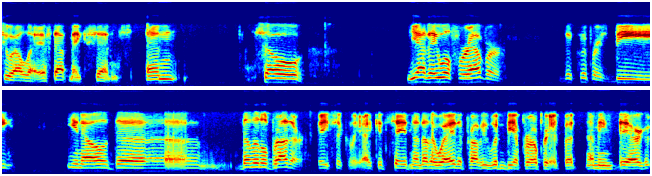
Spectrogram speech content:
to LA, if that makes sense. And so, yeah, they will forever, the Clippers, be, you know, the the little brother. Basically, I could say it in another way that probably wouldn't be appropriate, but I mean, they are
